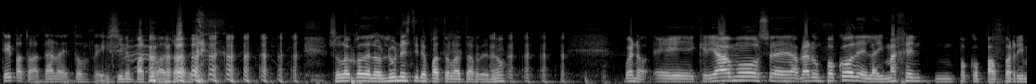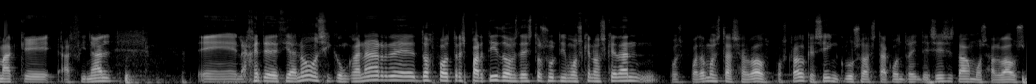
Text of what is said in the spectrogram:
Tiene para toda la tarde, entonces. tiene pato la tarde. Solo con de los lunes tiene pato la tarde, ¿no? Bueno, eh, queríamos eh, hablar un poco de la imagen un poco paupérrima que al final eh, la gente decía, no, si con ganar eh, dos por tres partidos de estos últimos que nos quedan, pues podemos estar salvados. Pues claro que sí, incluso hasta con 36 estábamos salvados.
